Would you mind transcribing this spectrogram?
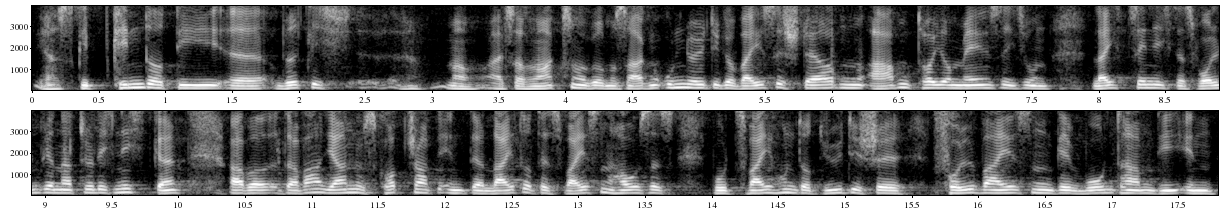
Ja, es gibt Kinder, die äh, wirklich, äh, als Erwachsener würde man sagen, unnötigerweise sterben, abenteuermäßig und leichtsinnig. Das wollen wir natürlich nicht. Gell? Aber da war Janusz Korczak in der Leiter des Waisenhauses, wo 200 jüdische Vollwaisen gewohnt haben, die in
